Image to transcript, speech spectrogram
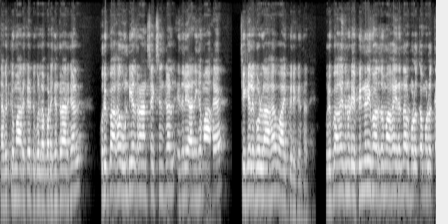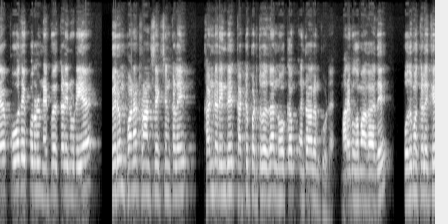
தவிர்க்குமாறு கேட்டுக்கொள்ளப்படுகின்றார்கள். குறிப்பாக உண்டியல் டிரான்சாக்சன்கள் இதிலே அதிகமாக சிக்கலுக்குள்ளாக வாய்ப்பு இருக்கின்றது. குறிப்பாக இதனுடைய பின்னணி பார்த்தமாக இருந்தால் முழுக்க முழுக்க போதைப் பொருள் நெட்வொர்க்குகளினுடைய பெரும் பண டிரான்சாக்சன்களை கண்டறிந்து கட்டுப்படுத்துவதுதான் நோக்கம் என்றாலும் கூட மறைமுகமாக அது பொதுமக்களுக்கு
